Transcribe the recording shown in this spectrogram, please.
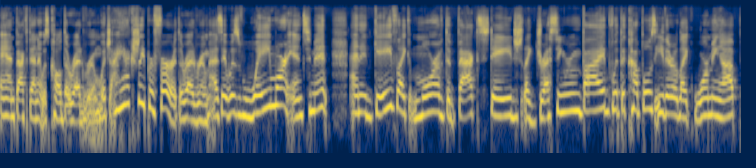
And back then it was called the Red Room, which I actually prefer the Red Room as it was way more intimate and it gave like more of the backstage, like dressing room vibe with the couples, either like warming up,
